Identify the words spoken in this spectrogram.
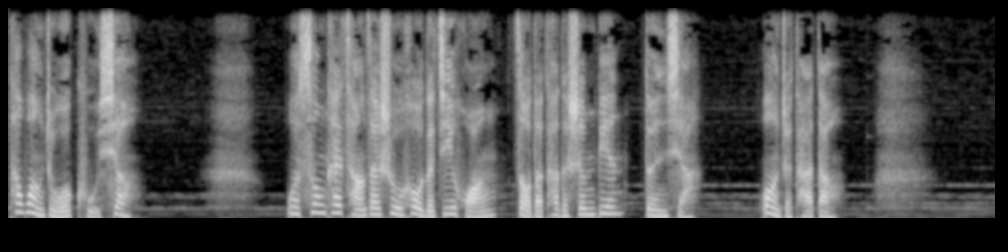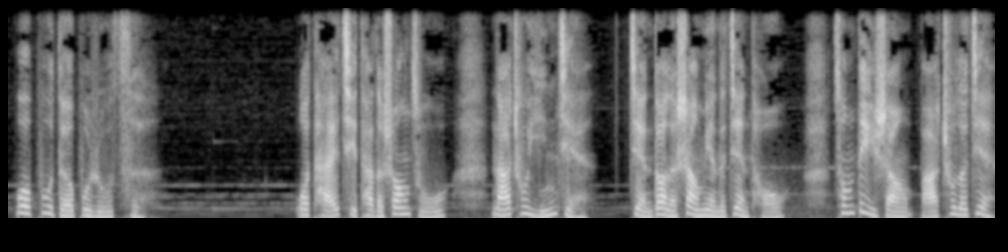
他望着我苦笑。我松开藏在树后的鸡黄，走到他的身边，蹲下，望着他道：“我不得不如此。”我抬起他的双足，拿出银剪，剪断了上面的箭头，从地上拔出了剑，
